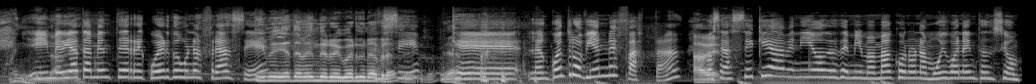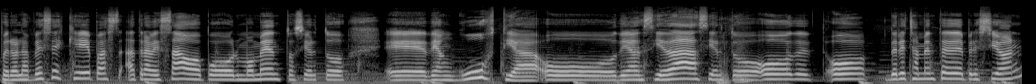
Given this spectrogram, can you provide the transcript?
cuéntame. Inmediatamente recuerdo una frase. Inmediatamente recuerdo una frase. Sí, ¿ya? que la encuentro bien nefasta. O sea, sé que ha venido desde mi mamá con una muy buena intención, pero las veces que he atravesado por momentos, ¿cierto? Eh, de angustia o de ansiedad, ¿cierto? o, de- o derechamente de depresión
